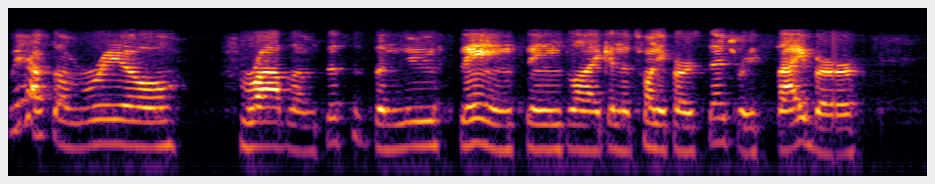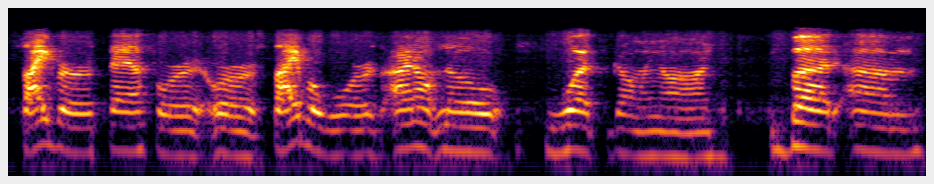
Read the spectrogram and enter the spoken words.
we have some real problems. This is the new thing seems like in the 21st century, cyber cyber theft or or cyber wars. I don't know what's going on, but um,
